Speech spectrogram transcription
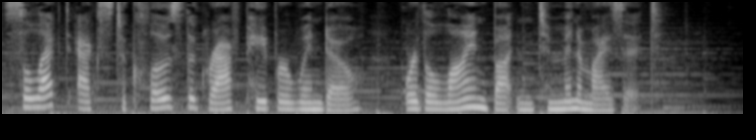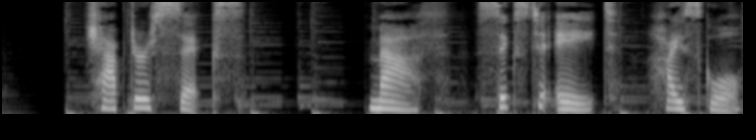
Select X to close the graph paper window, or the line button to minimize it. Chapter 6 Math, 6 to 8, High School.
